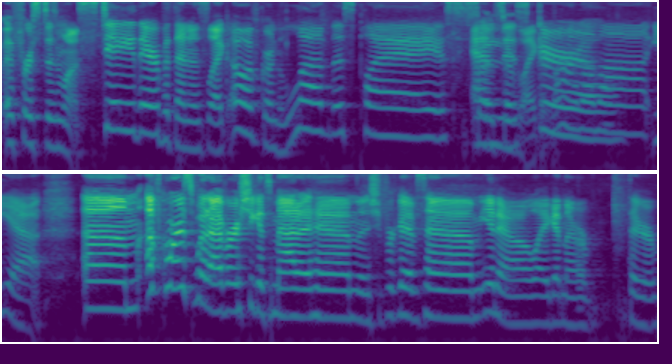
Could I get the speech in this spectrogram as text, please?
at first doesn't want to stay there, but then is like, "Oh, I've grown to love this place." So And it's sort of this like, blah, blah, girl. blah. yeah. Um, of course, whatever. She gets mad at him, then she forgives him. You know, like, and they're they're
